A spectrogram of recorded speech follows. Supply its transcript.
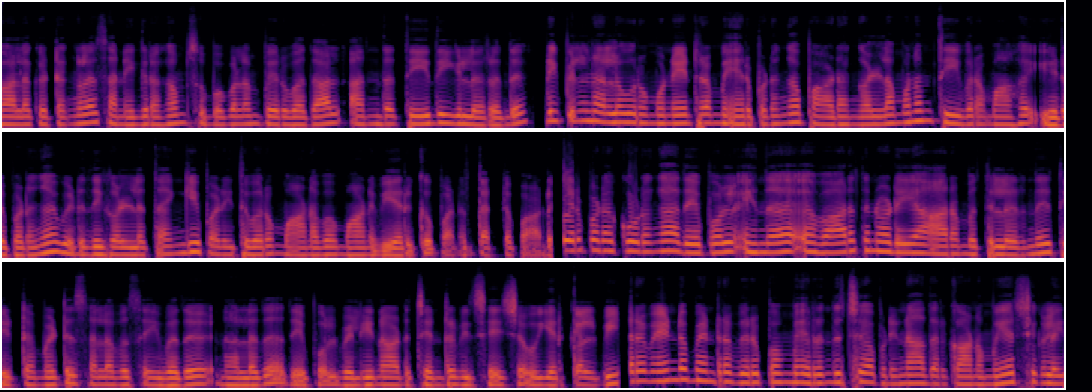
காலகட்டங்களில் சனி கிரகம் சுபபலம் பெறுவதால் அந்த தேதியிலிருந்து படிப்பில் நல்ல ஒரு முன்னேற்றம் ஏற்படுங்க. பாடங்கள்ல மனம் தீவிரமாக ஈடுபடுங்க. விடுதிகளில் தங்கி படித்து வரும் மாணவ மாணவியருக்கு பணத்தட்டுப்பாடு ஏற்படக்கூடுங்க. அதே போல் இந்த வாரத்தினுடைய ஆரம்பத்திலிருந்து திட்டமிட்டு செலவு செய்வது நல்லது. அதே போல் வெளிநாடு சென்று விசேஷ உயர்கல்வி பெற வேண்டும் என்ற விருப்பம் இருந்துச்சு அப்படின்னா அதற்கான முயற்சிகளை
